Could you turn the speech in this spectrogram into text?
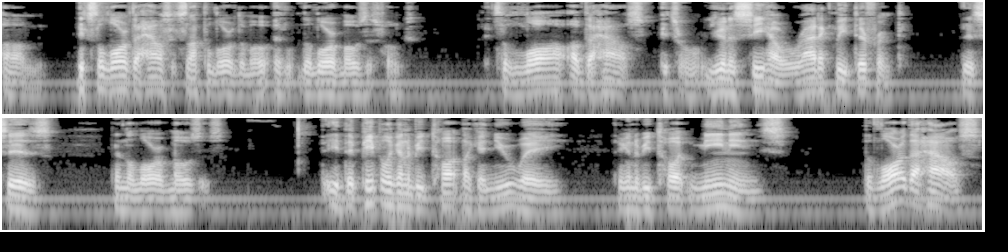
Um, it's the law of the house. It's not the law of the Mo- the law of Moses, folks. It's the law of the house. It's you're going to see how radically different this is than the law of Moses. The, the people are going to be taught like a new way. They're going to be taught meanings. The law of the house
